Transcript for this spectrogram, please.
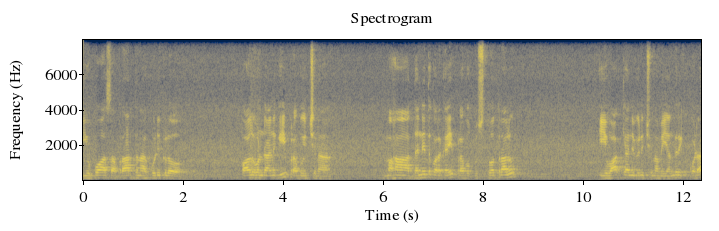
ఈ ఉపవాస ప్రార్థన కొడికలో పాల్గొనడానికి ప్రభు ఇచ్చిన మహా ధన్యత కొరకై ప్రభుకు స్తోత్రాలు. ఈ వాక్యాన్ని వినుచున్న మీ అందరికీ కూడా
